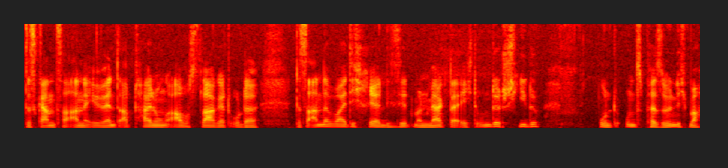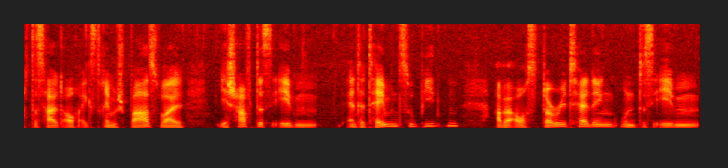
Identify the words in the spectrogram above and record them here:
das Ganze an der Eventabteilung auslagert oder das anderweitig realisiert. Man merkt da echt Unterschiede. Und uns persönlich macht das halt auch extrem Spaß, weil ihr schafft es eben Entertainment zu bieten, aber auch Storytelling und es eben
